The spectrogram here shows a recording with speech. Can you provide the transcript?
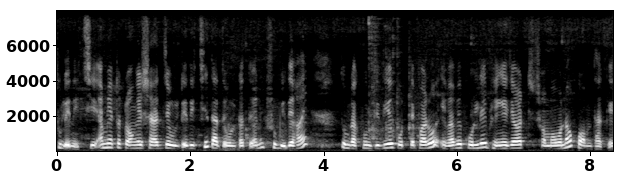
তুলে নিচ্ছি। আমি একটা টঙের সাহায্যে উল্টে দিচ্ছি, তাতে উল্টাতে অনেক সুবিধে হয়। তোমরা খুন্তি দিয়েও করতে পারো, এভাবে করলে ভেঙে যাওয়ার সম্ভাবনাও কম থাকে।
